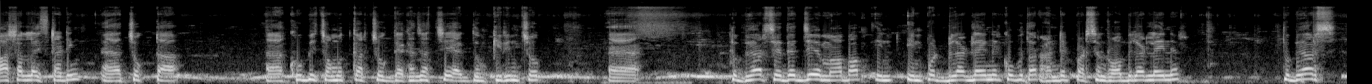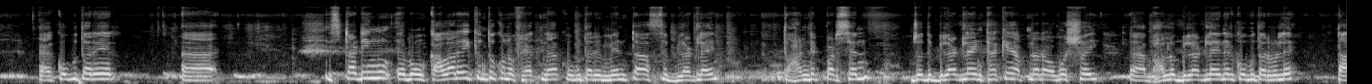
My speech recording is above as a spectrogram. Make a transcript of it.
মাশাল্লাহ স্টার্টিং চোখটা খুবই চমৎকার চোখ দেখা যাচ্ছে, একদম ক্রিম চোখ। তো ভিয়ার্স এদের যে মা বাপ ইনপুট ব্লাড লাইনের কবুতর হান্ড্রেড পার্সেন্ট র ব্লাড লাইনের তো ভিয়ার্স কবুতরের স্টার্টিং এবং কালারেই কিন্তু কোনো ফ্যাক্ট না। কবুতরের মেনটা আসছে ব্লাড লাইন তো হান্ড্রেড পার্সেন্ট যদি ব্লাড লাইন থাকে, আপনারা অবশ্যই ভালো ব্লাড লাইনের কবুতর হলে তা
